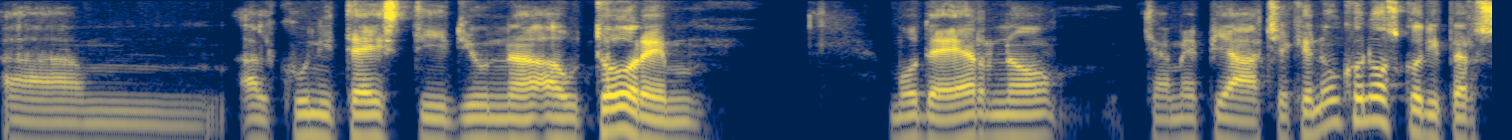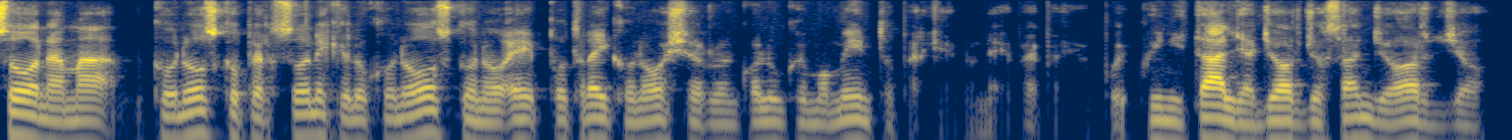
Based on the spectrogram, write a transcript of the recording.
um, alcuni testi di un autore moderno che a me piace, che non conosco di persona, ma conosco persone che lo conoscono e potrei conoscerlo in qualunque momento, perché non è, qui in Italia Giorgio San Giorgio,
